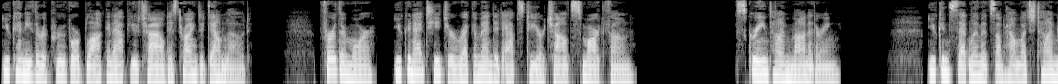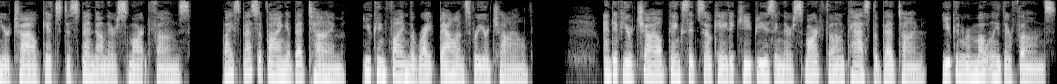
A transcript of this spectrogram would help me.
You can either approve or block an app your child is trying to download. Furthermore, you can add teacher recommended apps to your child's smartphone. Screen time monitoring. You can set limits on how much time your child gets to spend on their smartphones. By specifying a bedtime, you can find the right balance for your child. And if your child thinks it's okay to keep using their smartphone past the bedtime, you can remotely their phones.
